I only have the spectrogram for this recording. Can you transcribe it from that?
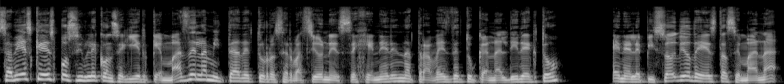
¿Sabías que es posible conseguir que más de la mitad de tus reservaciones se generen a través de tu canal directo? En el episodio de esta semana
